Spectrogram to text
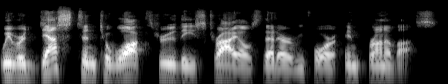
We were destined to walk through these trials that are in front of us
